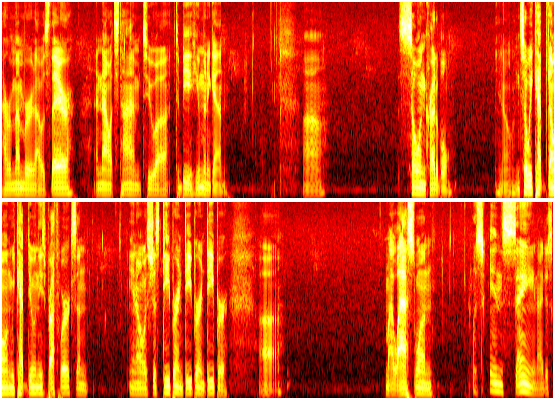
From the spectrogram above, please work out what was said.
I remembered I was there and now it's time to uh, to be a human again. Uh, so incredible, you know. And so we kept going. We kept doing these breath works, and you know, it's just deeper and deeper and deeper. Uh, my last one was insane. I just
